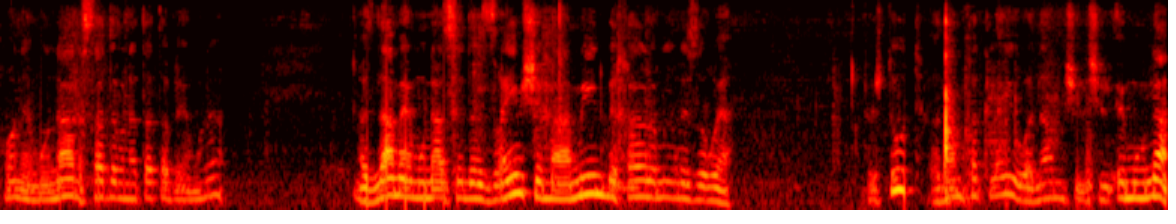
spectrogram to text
נכון? אמונה, נסעת ונתת באמונה. אז למה אמונה זה סדר זרעים? שמאמין בחי עולמים וזורע. פשטות, אדם חקלאי הוא אדם של, של אמונה.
